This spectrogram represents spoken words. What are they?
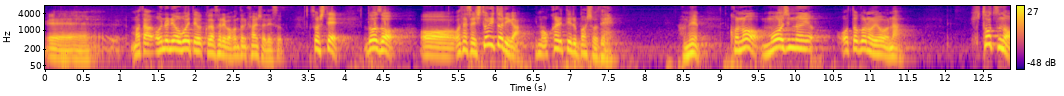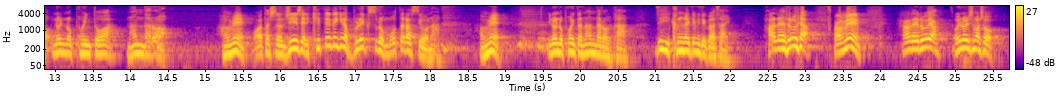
えー、またお祈りを覚えてくだされば本当に感謝です。そして、どうぞ、私たち一人一人が今置かれている場所で、アメ、この盲人の男のような一つの祈りのポイントは何だろう？アメン。私の人生に決定的なブレイクスルーをもたらすような、アメン。祈りのポイントは何だろうか？ぜひ考えてみてください。ハレルヤアメンハレルヤお祈りしましょ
